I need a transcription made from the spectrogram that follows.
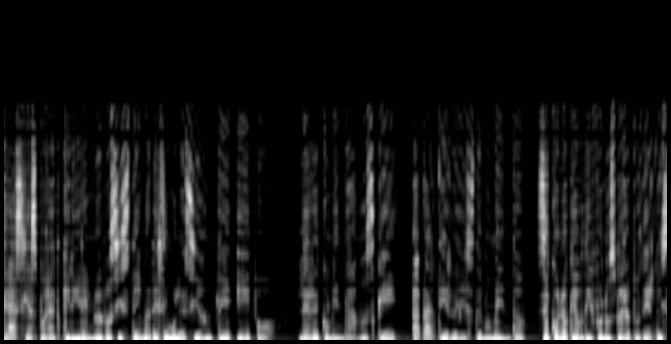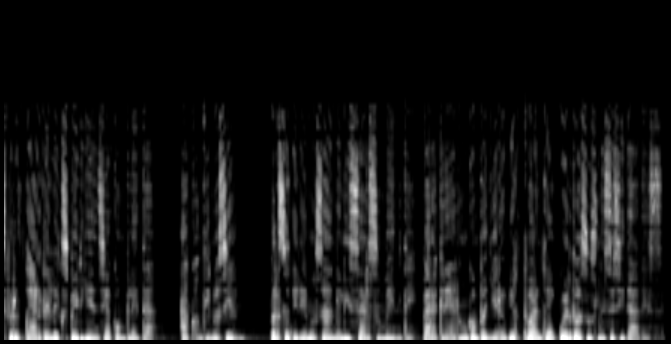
Gracias por adquirir el nuevo sistema de simulación TEO. Le recomendamos que, a partir de este momento, se coloque audífonos para poder disfrutar de la experiencia completa. A continuación, procederemos a analizar su mente para crear un compañero virtual de acuerdo a sus necesidades.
